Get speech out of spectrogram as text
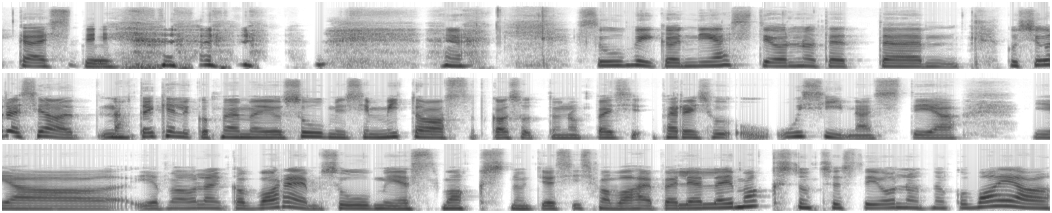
ikka hästi. Zoomiga on nii hästi olnud, et ähm, kusjuures ja noh, tegelikult me oleme ju Zoomi siin mitu aastat kasutanud päris, päris usinasti ja, ja, ja ma olen ka varem Zoomi eest maksnud ja siis ma vahepeal jälle ei maksnud, sest ei olnud nagu vaja.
